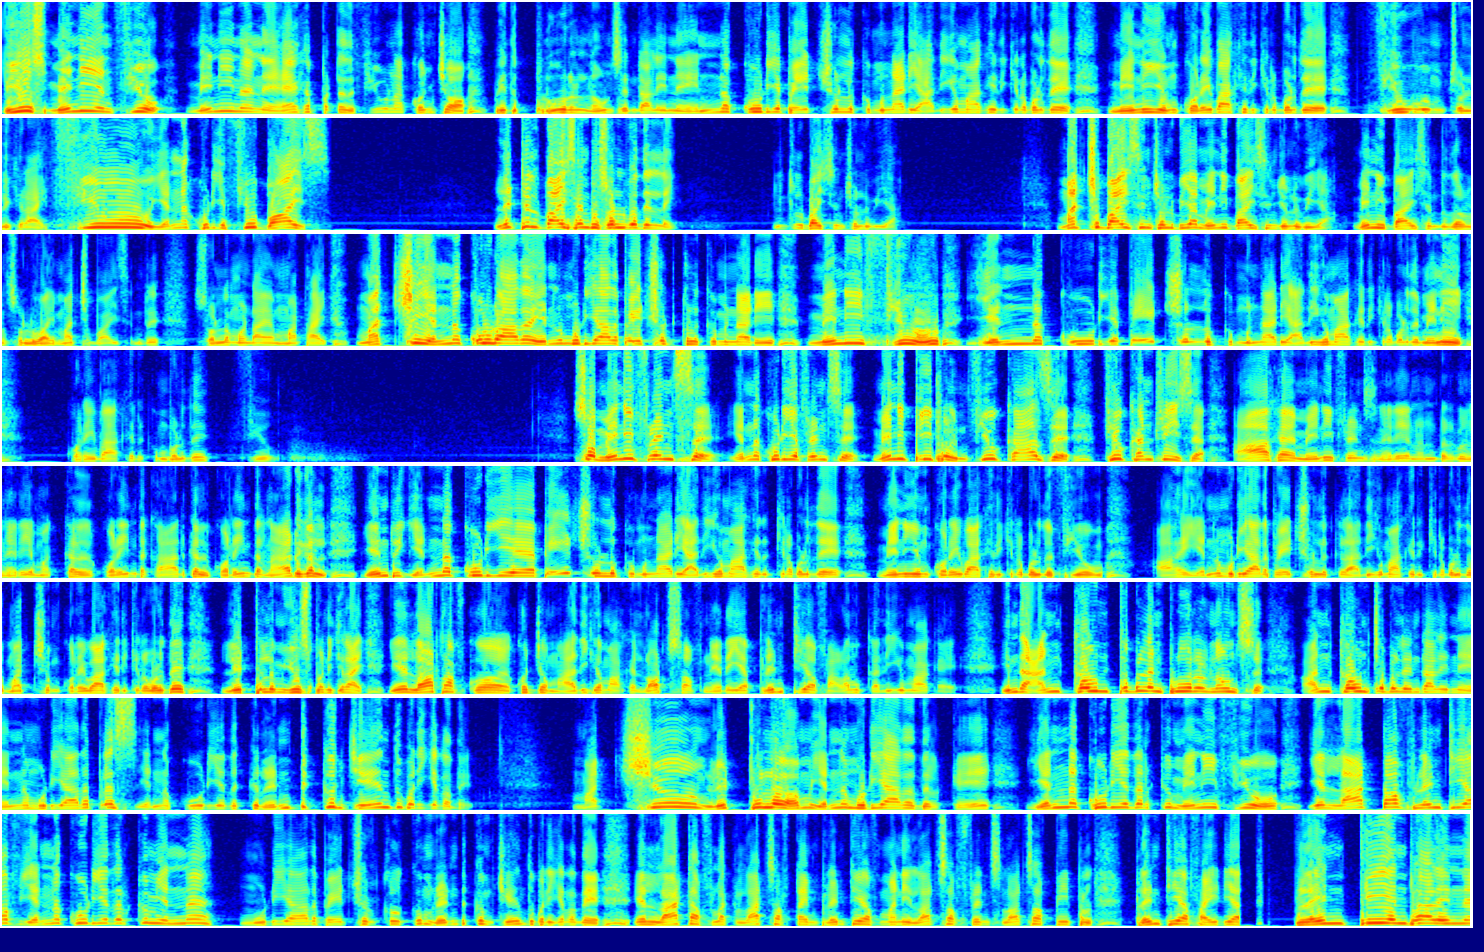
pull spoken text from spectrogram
we use many and few. Many நான் ஏகப்பட்டது? ஃபியூனா கொஞ்சம். வித் ப்ளூரல் நவுன்ஸ் என்றால் என்ன? எண்ணக்கூடிய பெயர் சொல்லுக்கு முன்னாடி அதிகமாக இருக்கிற பொழுது மெனியும் குறைவாக இருக்கிற பொழுது ஃபியூவும் சொல்லுகிறாய். ஃபியூ எண்ணக்கூடிய ஃபியூ பாய்ஸ் லிட்டில் பாய்ஸ் என்று சொல்வதில்லை. லிட்டில் பாய்ஸ் சொல்லுவியா? மச் பாய்ஸ்ன்னு சொல்லுவியா? மெனி பாய்ஸ்ன்னு சொல்லுவியா? மெனி பாய்ஸ் என்று சொல்லுவாய். மச் பாய்ஸ் என்று சொல்ல மாட்டாய் மாட்டாய். மச்சு எண்ணக்கூடாத எண்ண முடியாத பெயர் சொற்களுக்கு முன்னாடி மெனி ஃபியூ எண்ணக்கூடிய பெயர் சொல்லுக்கு முன்னாடி அதிகமாக இருக்கிற பொழுது மெனி குறைவாக இருக்கும் பொழுது ஃபியூ ஸோ மெனி ஃப்ரெண்ட்ஸு எண்ணக்கூடிய ஃப்ரெண்ட்ஸு மெனி பீப்புள் ஃபியூ காசு ஃபியூ கண்ட்ரீஸ் ஆக மெனி ஃப்ரெண்ட்ஸ் நிறைய நண்பர்கள் நிறைய மக்கள் குறைந்த கார்கள் குறைந்த நாடுகள் என்று எண்ணக்கூடிய பெயர் சொல்லுக்கு முன்னாடி அதிகமாக இருக்கிற பொழுது மெனியும் குறைவாக இருக்கிற பொழுது ஃபியூ ஆக எண்ண முடியாத பெயர்ச்சொல்லுக்கள் அதிகமாக இருக்கிற பொழுது மச்சம் குறைவாக இருக்கிற பொழுது லிட்டிலும் யூஸ் பண்ணிக்கிறாய். ஏ லாட் ஆஃப் கொஞ்சம் அதிகமாக லாட்ஸ் ஆஃப் நிறைய பிளென்டி ஆஃப் அளவுக்கு அதிகமாக இந்த uncountable and plural nouns uncountable என்றால் என்ன? எண்ண முடியாத ப்ளஸ் எண்ணக்கூடியதுக்கு ரெண்டுக்கும் சேர்ந்து வருகிறது. மச்சும் லிட்டிலும் என்ன முடியாததற்கு என்ன கூடியதற்கு many few a lot of plenty of என்ன கூடியதற்கும் என்ன? முடியாத பெயர்ச்சொற்களுக்கும் ரெண்டுக்கும் சேர்ந்து வருகிறது. A lot of luck lots of time plenty of money lots of friends lots of people plenty of idea plenty என்றால் என்ன?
